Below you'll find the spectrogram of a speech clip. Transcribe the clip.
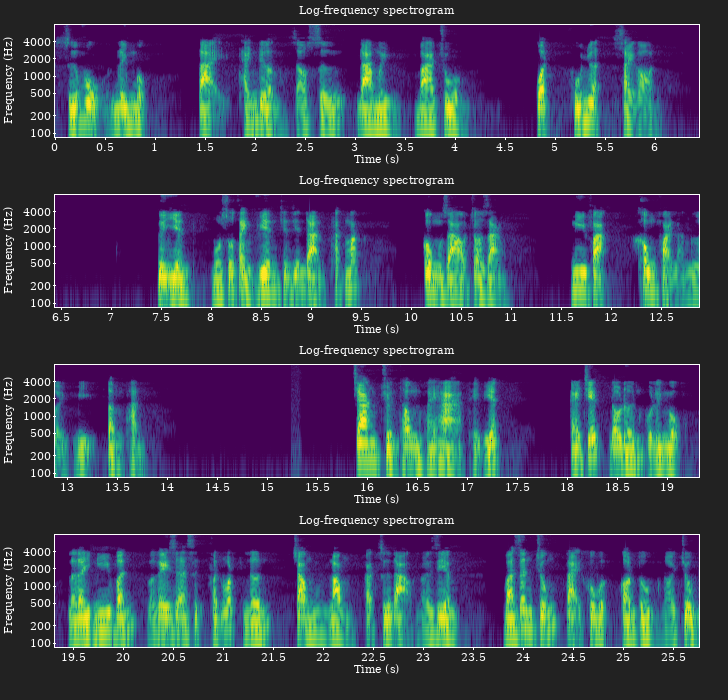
sứ vụ linh mục tại Thánh đường Giáo sứ Đa Minh Ba Chuông, quận Phú Nhuận, Sài Gòn. Tuy nhiên, một số thành viên trên diễn đàn thắc mắc công giáo cho rằng nghi phạm không phải là người bị tâm thần. Trang truyền thông Thái Hà thì viết, cái chết đau đớn của Linh Mục là đầy nghi vấn và gây ra sự phẫn uất lớn trong lòng các sứ đạo nói riêng và dân chúng tại khu vực Con Tum nói chung.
